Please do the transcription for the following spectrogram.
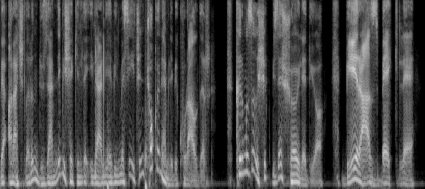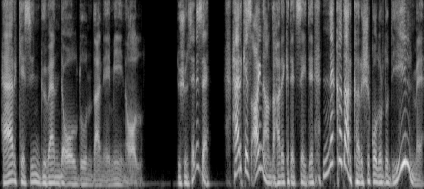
ve araçların düzenli bir şekilde ilerleyebilmesi için çok önemli bir kuraldır. Kırmızı ışık bize şöyle diyor. Biraz bekle. Herkesin güvende olduğundan emin ol. Düşünsenize. Herkes aynı anda hareket etseydi ne kadar karışık olurdu değil mi?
